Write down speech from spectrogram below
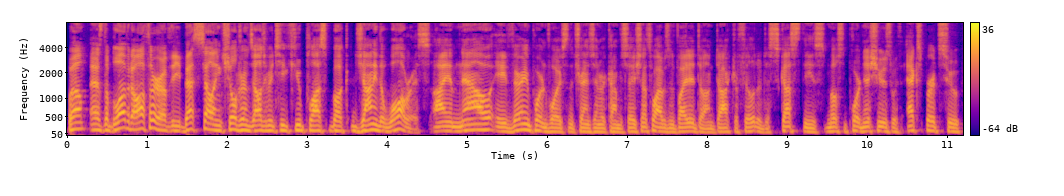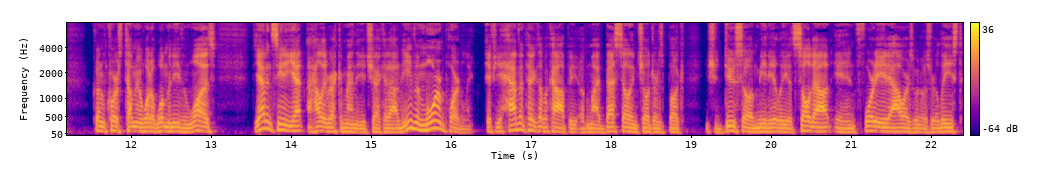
Well, as the beloved author of the best-selling children's LGBTQ plus book, Johnny the Walrus, I am now a very important voice in the transgender conversation. That's why I was invited on Dr. Phil to discuss these most important issues with experts who couldn't, of course, tell me what a woman even was. If you haven't seen it yet, I highly recommend that you check it out. And even more importantly, if you haven't picked up a copy of my best selling children's book, you should do so immediately. It sold out in 48 hours when it was released.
